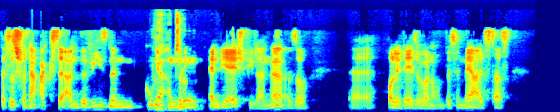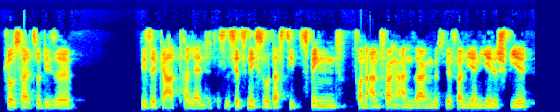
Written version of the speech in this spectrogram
Das ist schon eine Achse an bewiesenen guten ja, NBA-Spielern. Ne? Also äh, Holiday sogar noch ein bisschen mehr als das. Plus halt so diese diese Guard-Talente. Das ist jetzt nicht so, dass die zwingend von Anfang an sagen müssen, wir verlieren jedes Spiel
